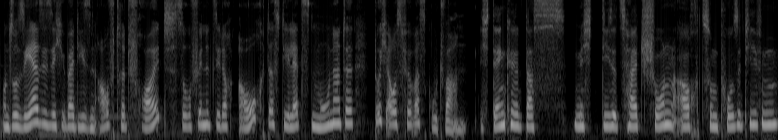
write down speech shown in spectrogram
Und so sehr sie sich über diesen Auftritt freut, so findet sie doch auch, dass die letzten Monate durchaus für was gut waren. Ich denke, dass mich diese Zeit schon auch zum Positiven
